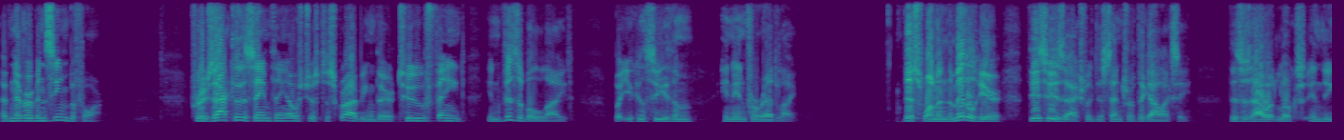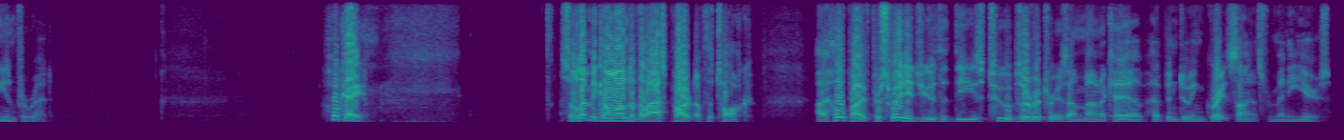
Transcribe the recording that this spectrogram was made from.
have never been seen before. For exactly the same thing I was just describing, they're too faint invisible light, but you can see them in infrared light. This one in the middle here, this is actually the center of the galaxy. This is how it looks in the infrared. Okay. So let me come on to the last part of the talk. I hope I've persuaded you that these two observatories on Mauna Kea have been doing great science for many years.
